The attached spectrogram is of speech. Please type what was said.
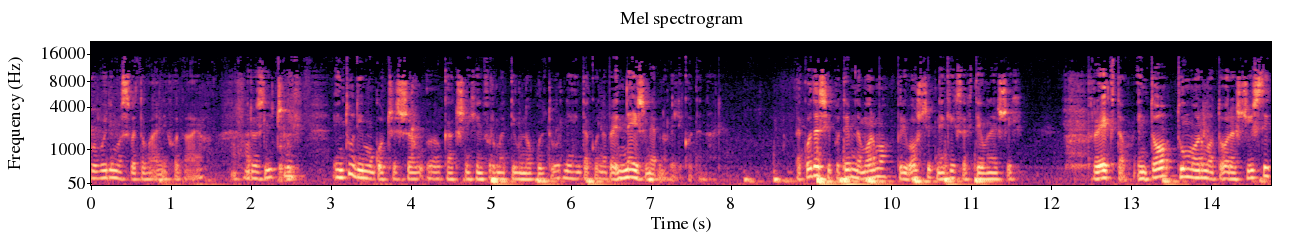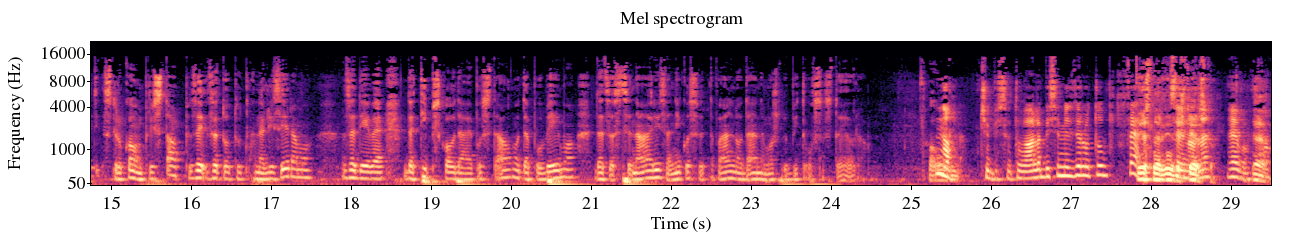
govorimo o svetovalnih oddajah, različnih in tudi mogoče še uh, kakšnih informativno-kulturnih in tako naprej. Neizmerno veliko denarja. Tako da si potem ne moremo privoščiti nekih zahtevnejših projektov. In to, tu moramo to razčistiti, strokoven pristop, zdaj, zato tudi analiziramo zadeve, da tipsko oddaje postavimo, da povemo, da za scenarij, za neko svetovalno oddajo ne moreš dobiti 800 evrov. No, če bi svetovala, bi se mi zdelo to fair. Jaz naredim za Cena, 400. ne? Evo, Ja. no.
